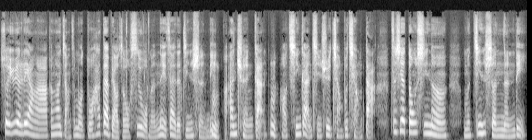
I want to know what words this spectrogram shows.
所以月亮啊，刚刚讲这么多，它代表着是我们内在的精神力、安全感，嗯，好，情感情绪强不强大这些东西呢？我们精神能力。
